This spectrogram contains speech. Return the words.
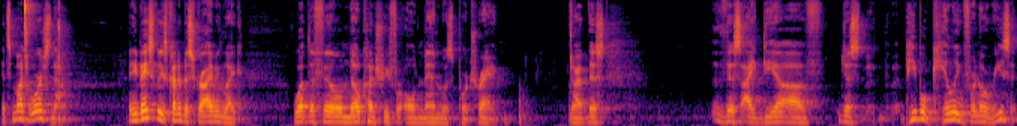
It's much worse now, and he basically is kind of describing like what the film No Country for Old Men was portraying. All right, this this idea of just people killing for no reason.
